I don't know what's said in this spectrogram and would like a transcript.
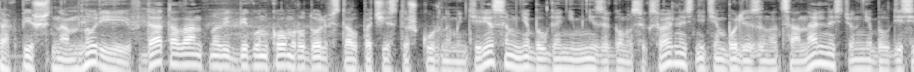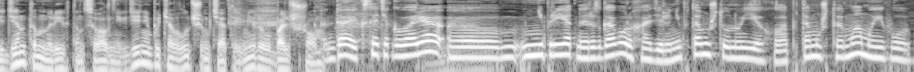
Так, пишет нам Нуриев. Да, талант, но ведь бегунком Рудольф стал по чисто шкурным интересам, не был гоним ни за гомосексуальность, ни тем более за национальность. Он не был диссидентом. Нуриев танцевал не где-нибудь, а в лучшем театре мира, в Большом. Да, и, кстати говоря, э, неприятные разговоры ходили не потому, что он уехал, а потому что мама его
